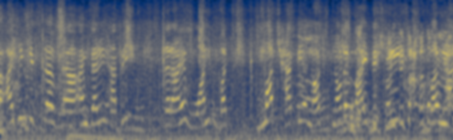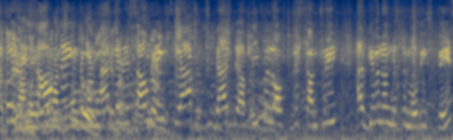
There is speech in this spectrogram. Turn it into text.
uh, I think it's the, uh, I'm very happy that I have won, but much happier not not at my victory, but at the resounding, at the resounding slap that uh, people of this country have given on Mr. Modi's face.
